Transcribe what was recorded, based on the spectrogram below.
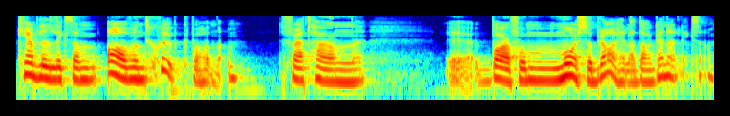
kan jag bli liksom avundsjuk på honom. För att han eh, bara får må så bra hela dagarna liksom.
